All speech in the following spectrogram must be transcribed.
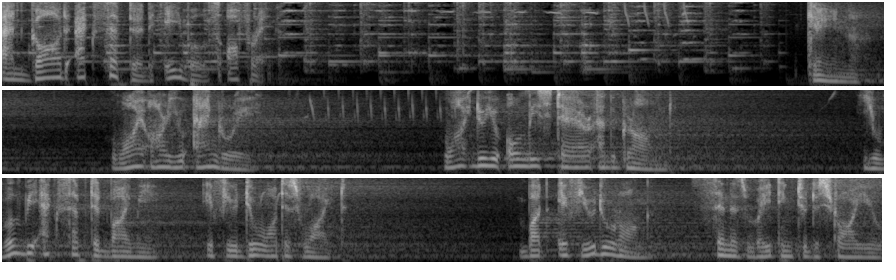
And God accepted Abel's offering. Cain, why are you angry? Why do you only stare at the ground? You will be accepted by me if you do what is right. But if you do wrong, sin is waiting to destroy you.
